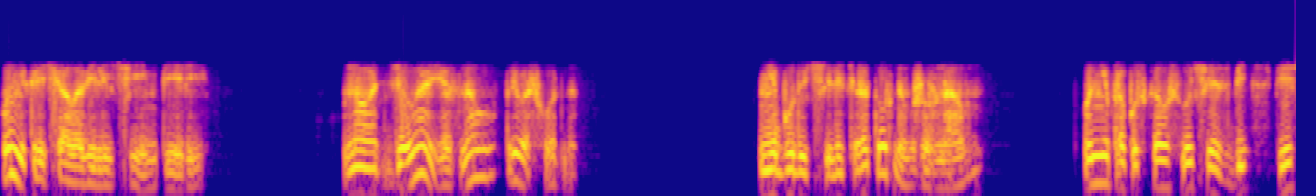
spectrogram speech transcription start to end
Он не кричал о величии империи но дела ее знал превосходно. Не будучи литературным журналом, он не пропускал случая сбить спесь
